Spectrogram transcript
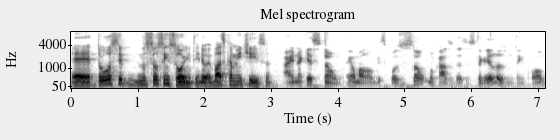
é, trouxe no seu sensor, entendeu? É basicamente isso. Aí na questão, é uma longa exposição, no caso das estrelas, não tem como.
